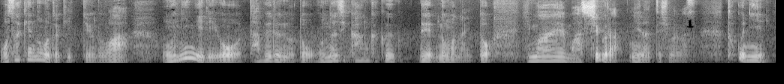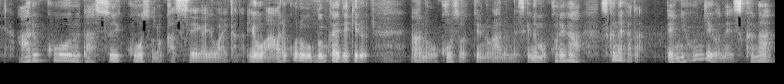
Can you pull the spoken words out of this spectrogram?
お酒飲む時っていうのは、おにぎりを食べるのと同じ感覚で飲まないと、肥満へまっしぐらになってしまいます。特に、アルコール脱水酵素の活性が弱い方。要は、アルコールを分解できる、あの、酵素っていうのがあるんですけども、これが少ない方。で、日本人はね、少な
